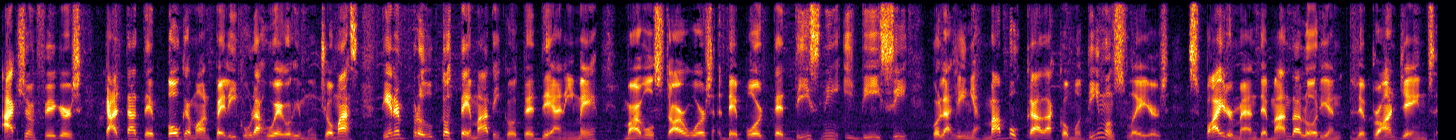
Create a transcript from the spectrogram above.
action figures, cartas de Pokémon, películas, juegos y mucho más. Tienen productos temáticos desde anime, Marvel, Star Wars, deporte, Disney y DC, con las líneas más buscadas como Demon Slayers, Spider-Man, The Mandalorian, LeBron James,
